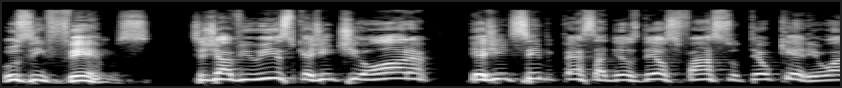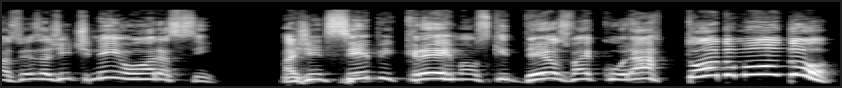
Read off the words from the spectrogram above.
os enfermos. Você já viu isso? Que a gente ora e a gente sempre peça a Deus, Deus, faça o teu querer. Ou às vezes a gente nem ora assim. A gente sempre crê, irmãos, que Deus vai curar todo mundo.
